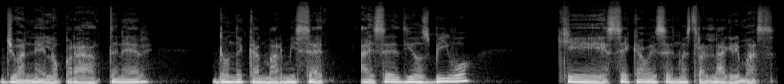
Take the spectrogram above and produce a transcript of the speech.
yo anhelo para tener donde calmar mi sed, a ese Dios vivo que seca a veces nuestras lágrimas,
